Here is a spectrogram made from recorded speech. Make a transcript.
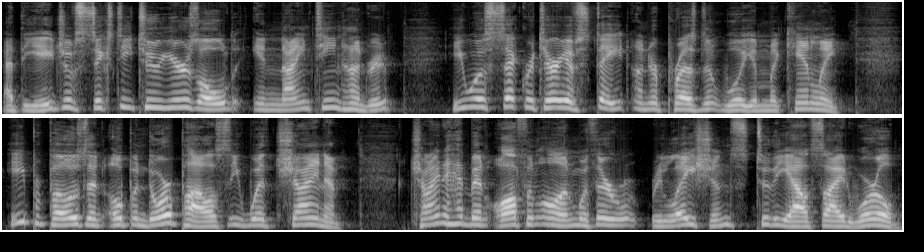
At the age of 62 years old in 1900, he was Secretary of State under President William McKinley. He proposed an open door policy with China. China had been off and on with their relations to the outside world.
